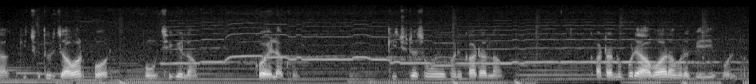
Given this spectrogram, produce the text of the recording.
আমরা কিছু দূর যাওয়ার পর পৌঁছে গেলাম কয়লাখন। কিছুটা সময় ওখানে কাটালাম। কাটানোর পরে আবার আমরা বেরিয়ে পড়লাম।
